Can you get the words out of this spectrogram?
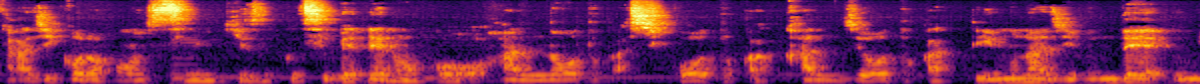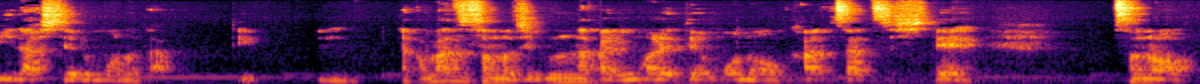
から自己の本質に気づく、すべてのこう反応とか思考とか感情とかっていうものは自分で生み出してるものだっていう。うん。だかまずその自分の中に生まれてるものを観察して、その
